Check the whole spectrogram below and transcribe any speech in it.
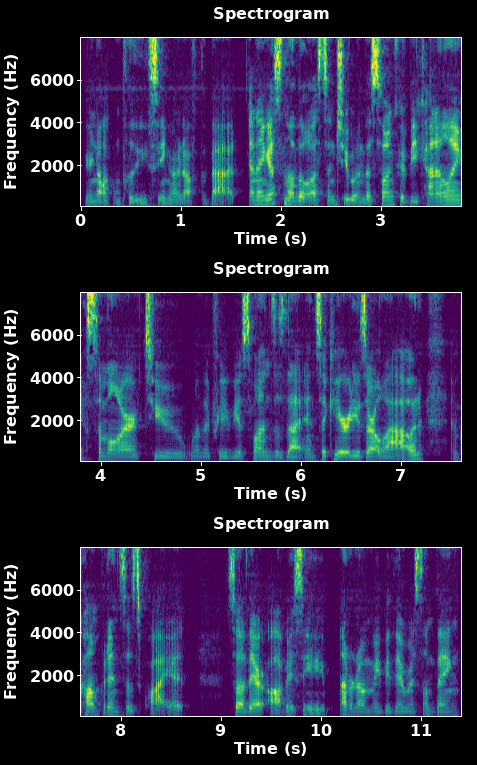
you're not completely seeing right off the bat. And i guess another lesson too in this one could be kind of like similar to one of the previous ones is that insecurities are loud and confidence is quiet so there obviously, I don't know, maybe there was something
